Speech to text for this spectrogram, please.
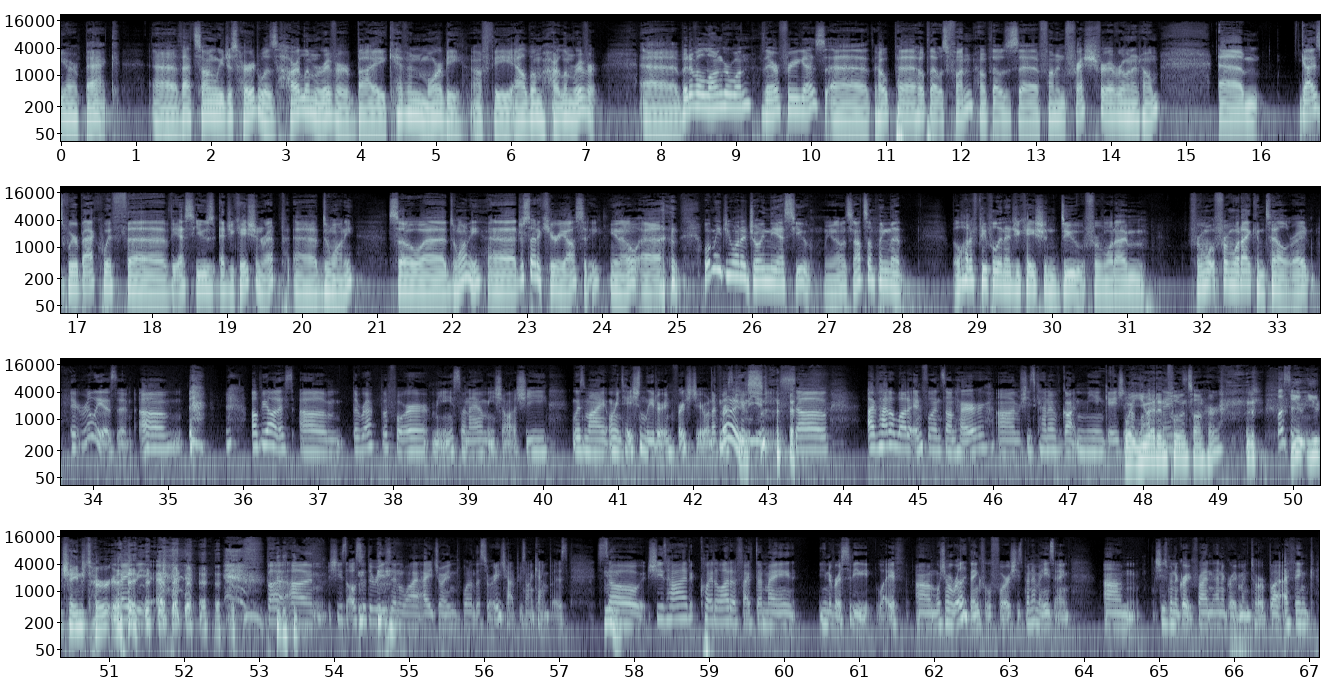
we are back. Uh, that song we just heard was Harlem River by Kevin Morby off the album Harlem River. A uh, bit of a longer one there for you guys. Uh, hope uh, hope that was fun. Hope that was uh, fun and fresh for everyone at home. Um, guys, we're back with uh, the SU's education rep, Dewani. So, uh, uh, just out of curiosity, you know, uh, what made you want to join the SU? You know, it's not something that a lot of people in education do, from what I'm, from what- from what I can tell, right? It really isn't. Um, I'll be honest. Um, the rep before me, so Naomi Shaw, she was my orientation leader in first year when I first came to uni. So I've had a lot of influence on her. Um, she's kind of gotten me engaged. Wait, in a you had influence on her? Listen, you you changed her? maybe. but um, she's also the reason why I joined one of the sorority chapters on campus. So she's had quite a lot of effect on my university life, um, which I'm really thankful for. She's been amazing. Um, she's been a great friend and a great mentor. But I think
